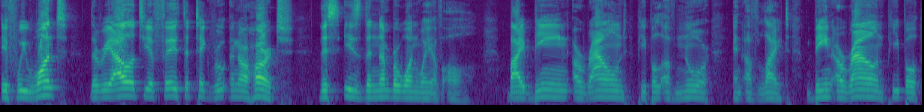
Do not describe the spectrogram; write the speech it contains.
If we want the reality of faith to take root in our heart, this is the number one way of all. By being around people of nur and of light, being around people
